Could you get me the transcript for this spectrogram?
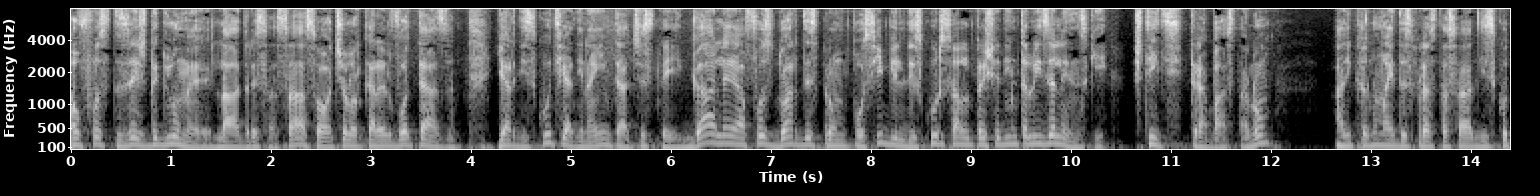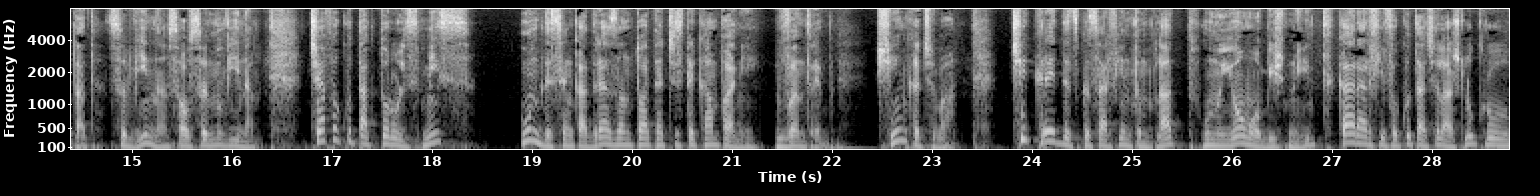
au fost zeci de glume la adresa sa sau a celor care îl votează. Iar discuția dinainte acestei gale a fost doar despre un posibil discurs al președintelui Zelenski. Știți treaba asta, nu? Adică numai despre asta s-a discutat. Să vină sau să nu vină. Ce a făcut actorul Smith? Unde se încadrează în toate aceste campanii? Vă întreb. Și încă ceva. Ce credeți că s-ar fi întâmplat unui om obișnuit care ar fi făcut același lucru,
